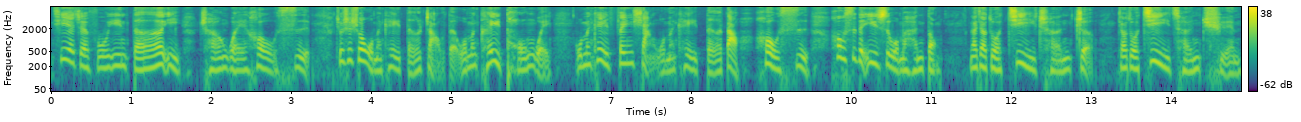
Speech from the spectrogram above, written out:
借着福音得以成为后嗣，就是说我们可以得着的，我们可以同为，我们可以分享，我们可以得到后嗣。后嗣的意思我们很懂，那叫做继承者。叫做继承权，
